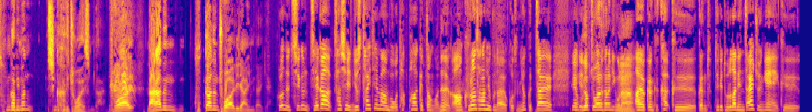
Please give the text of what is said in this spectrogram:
성갑이만 심각하게 좋아했습니다. 좋아할, 나라는, 국가는 좋아할 일이 아닙니다, 이게. 그런데 지금 제가 사실 뉴스 타이틀만 보고 타- 파악했던 거는 아 그런 사람이구나였거든요. 그 짤 그냥 되게- 무협 좋아하는 사람이구나. 아 약간 그카그 약간 되게 돌아다니는 짤 중에 그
